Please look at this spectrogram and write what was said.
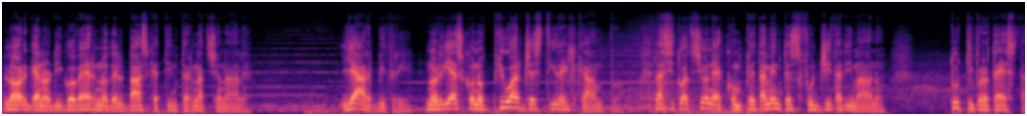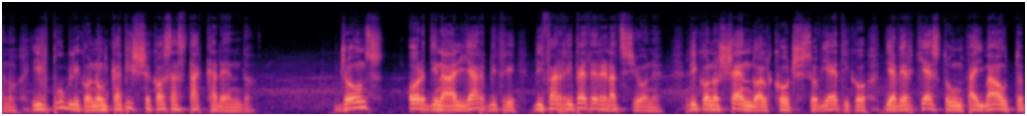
l'organo di governo del basket internazionale. Gli arbitri non riescono più a gestire il campo. La situazione è completamente sfuggita di mano. Tutti protestano, il pubblico non capisce cosa sta accadendo. Jones ordina agli arbitri di far ripetere l'azione, riconoscendo al coach sovietico di aver chiesto un timeout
